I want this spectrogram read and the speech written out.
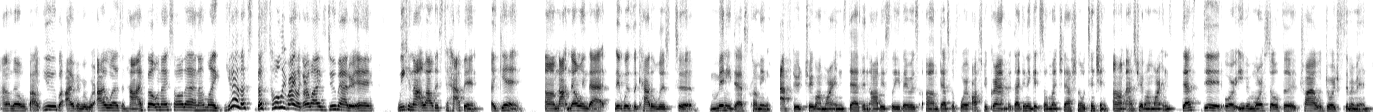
I don't know about you, but I remember where I was and how I felt when I saw that. And I'm like, yeah, that's that's totally right. Like our lives do matter. And we cannot allow this to happen again, um, not knowing that it was the catalyst to many deaths coming after Trayvon Martin's death. And obviously there was um, deaths before Oscar Grant, but that didn't get so much national attention um, as Trayvon Martin's death did, or even more so the trial of George Zimmerman.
